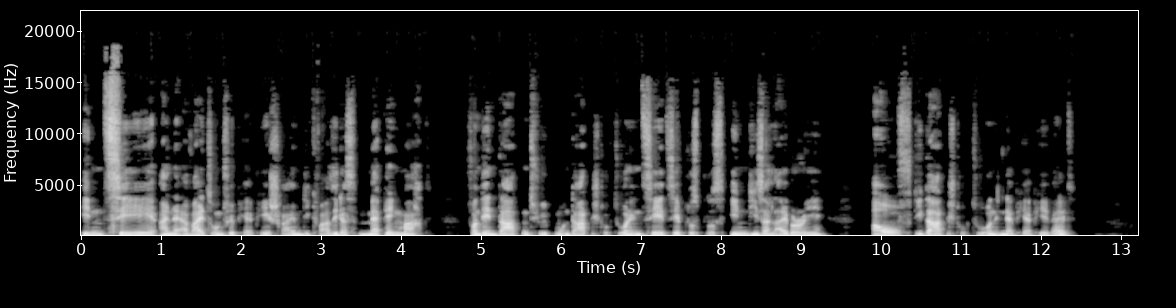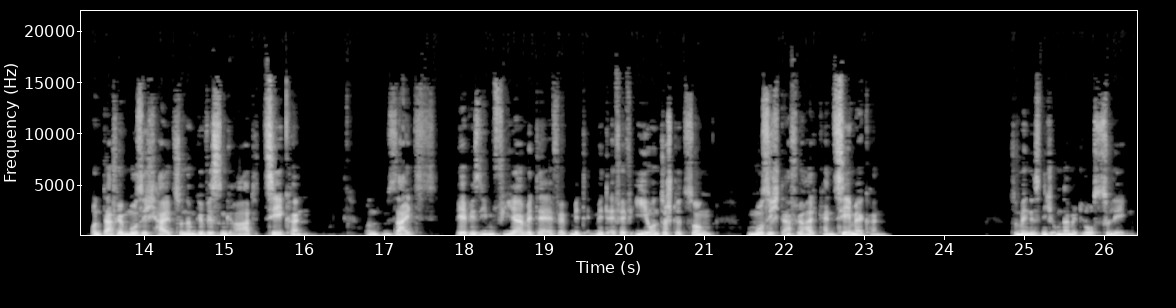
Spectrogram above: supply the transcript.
in C eine Erweiterung für PHP schreiben, die quasi das Mapping macht von den Datentypen und Datenstrukturen in C, C++ in dieser Library auf die Datenstrukturen in der PHP-Welt und dafür muss ich halt zu einem gewissen Grad C können. Und seit PHP 7.4 mit der F mit, mit FFI-Unterstützung muss ich dafür halt kein C mehr können. Zumindest nicht, um damit loszulegen.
